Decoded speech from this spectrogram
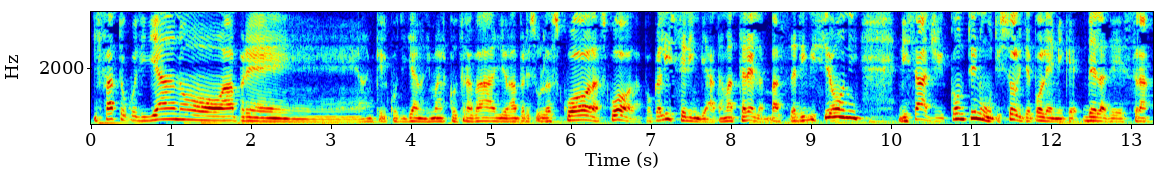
Il fatto quotidiano apre anche il quotidiano di Marco Travaglio apre sulla scuola, scuola, Apocalisse rinviata, Mattarella basta revisioni, disagi contenuti, solite polemiche della destra.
